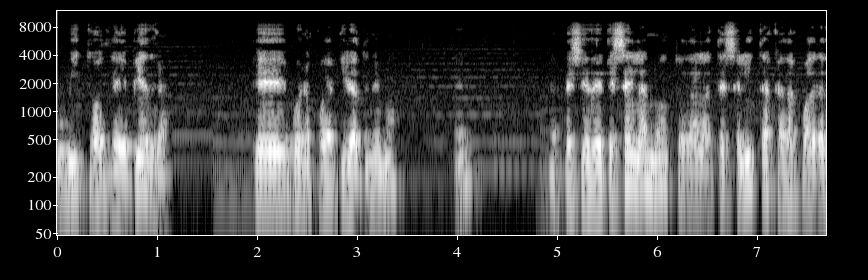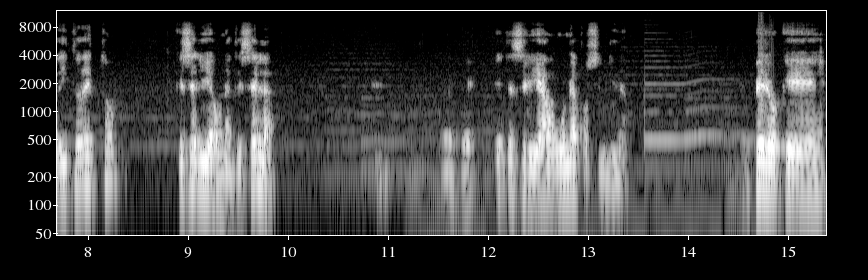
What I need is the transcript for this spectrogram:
cubitos de piedra. Eh, bueno, pues aquí la tenemos. ¿eh? Una especie de tesela, ¿no? Todas las teselitas, cada cuadradito de esto, que sería una tesela. Bueno, pues esta sería una posibilidad. Espero que,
